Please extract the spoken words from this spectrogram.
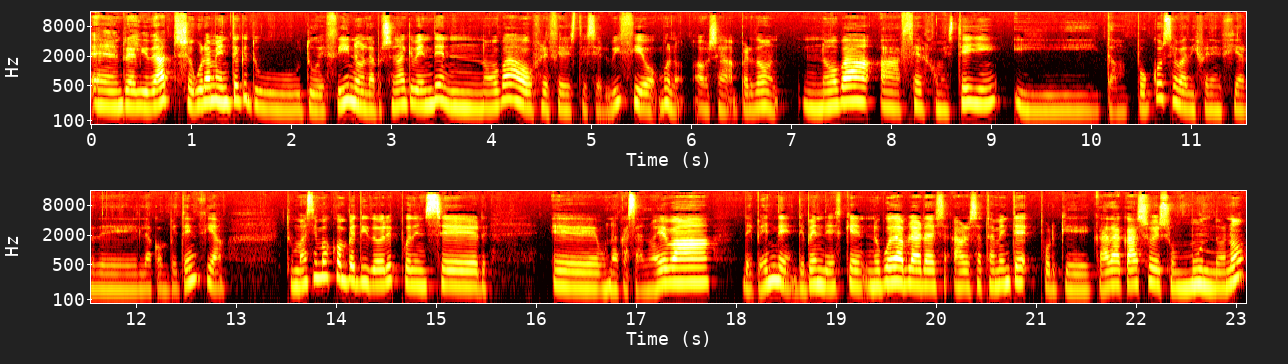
en realidad seguramente que tu, tu, vecino, la persona que vende, no va a ofrecer este servicio. Bueno, o sea, perdón, no va a hacer homestaging y tampoco se va a diferenciar de la competencia. Tus máximos competidores pueden ser eh, una casa nueva, depende, depende. Es que no puedo hablar ahora exactamente porque cada caso es un mundo, ¿no?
